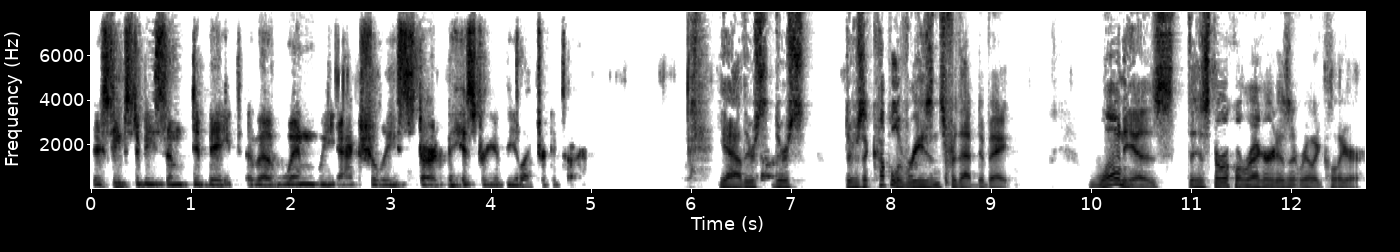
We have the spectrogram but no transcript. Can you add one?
there seems to be some debate about when we actually start the history of the electric guitar. Yeah, there's, there's, there's a couple of reasons for that debate. One is the historical record isn't really clear.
